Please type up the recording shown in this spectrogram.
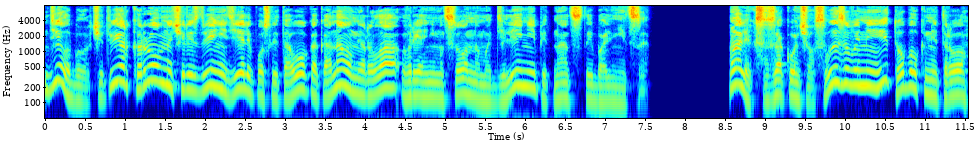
Дело было в четверг, ровно через две недели после того, как она умерла в реанимационном отделении 15-й больницы. Алекс закончил с вызовами и топал к метро,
